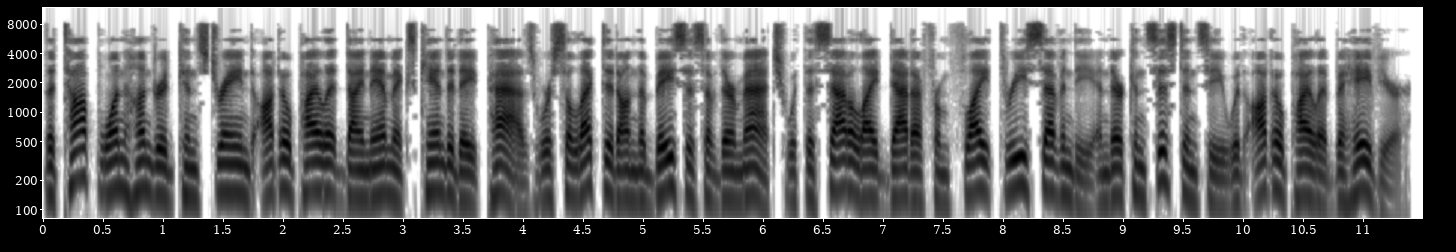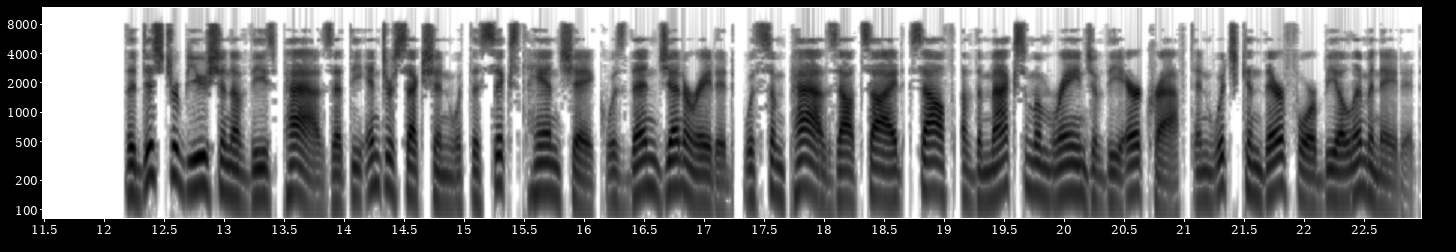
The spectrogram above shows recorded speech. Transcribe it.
The top 100 constrained autopilot dynamics candidate paths were selected on the basis of their match with the satellite data from Flight 370 and their consistency with autopilot behavior. The distribution of these paths at the intersection with the sixth handshake was then generated, with some paths outside south of the maximum range of the aircraft and which can therefore be eliminated.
